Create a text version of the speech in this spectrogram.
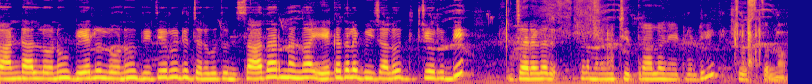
కాండాల్లోనూ వేర్లలోనూ ద్వితీయ వృద్ధి జరుగుతుంది. సాధారణంగా ఏకదల బీజాలు ద్వితీయ వృద్ధి జరగదు. ఇక్కడ మనం ఈ చిత్రాలు అనేటువంటివి చూస్తున్నాం.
